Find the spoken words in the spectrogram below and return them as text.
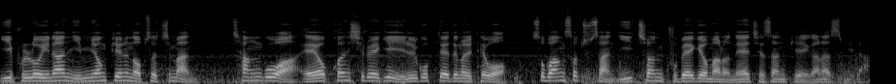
이 불로 인한 인명피해는 없었지만 창고와 에어컨 실외기 7대 등을 태워 소방서 추산 2,900여만 원의 재산 피해가 났습니다.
